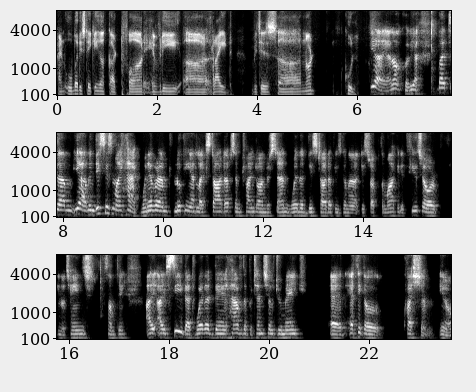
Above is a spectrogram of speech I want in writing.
And Uber is taking a cut for every uh, ride, which is not cool yeah yeah not cool yeah. But um, yeah i mean this is my hack. Whenever i'm looking at like startups and trying to understand whether this startup is going to disrupt the market in future or you know change something. I i see that whether they have the potential to make an ethical question you know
